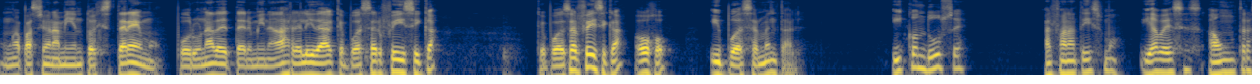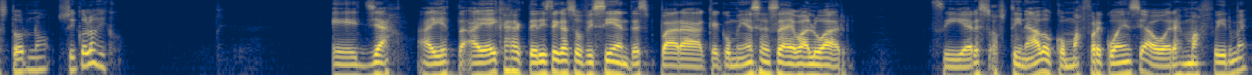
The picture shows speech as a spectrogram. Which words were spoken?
Un apasionamiento extremo por una determinada realidad que puede ser física, que puede ser física, ojo, y puede ser mental. Y conduce al fanatismo y a veces a un trastorno psicológico. Eh, ya, ahí, está, ahí hay características suficientes para que comiences a evaluar si eres obstinado con más frecuencia o eres más firme,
